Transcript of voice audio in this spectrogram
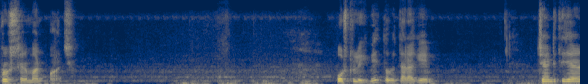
প্রশ্নের মান পাঁচ। প্রশ্ন লিখবে, তবে তার আগে চ্যানেলটিতে যারা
